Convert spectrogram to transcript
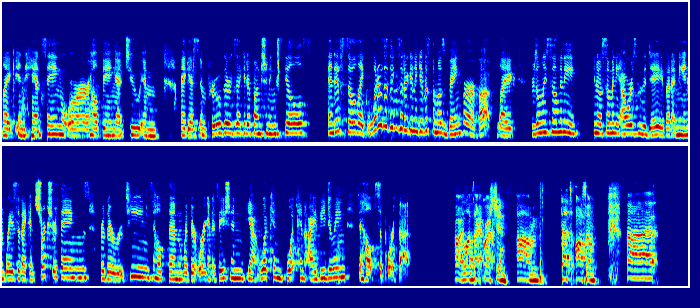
like enhancing or helping to I guess improve their executive functioning skills? And if so, like what are the things that are going to give us the most bang for our buck? Like there's only so many you know so many hours in the day but i mean ways that i can structure things for their routines help them with their organization yeah what can what can i be doing to help support that Oh, I love that question. Um, that's awesome. Uh,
